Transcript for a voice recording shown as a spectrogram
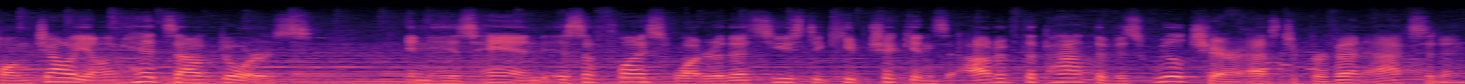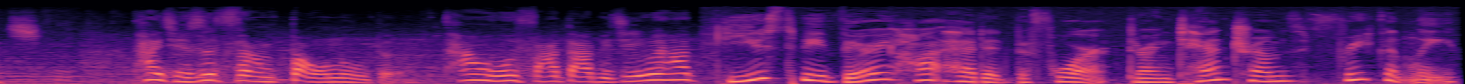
Huang Zhaoyang heads outdoors. In his hand is a fly swatter that's used to keep chickens out of the path of his wheelchair as to prevent accidents. 他以前是非常暴怒的，他很会发大脾气，因为他 He used to be very hot headed before, throwing tantrums frequently.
